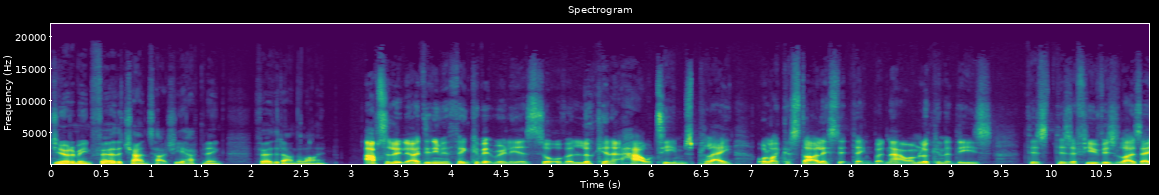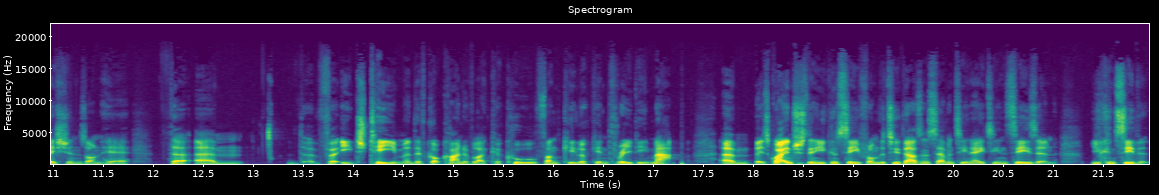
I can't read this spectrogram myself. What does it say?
do you know what I mean? Further chance actually happening further down the line. Absolutely. I didn't even think of it really as sort of a looking at how teams play or like a stylistic thing. But now I'm looking at these. There's there's a few visualizations on here that um for each team, and they've got kind of like a cool, funky looking 3D map. Um, but it's quite interesting. You can see from the 2017-18 season, you can see that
